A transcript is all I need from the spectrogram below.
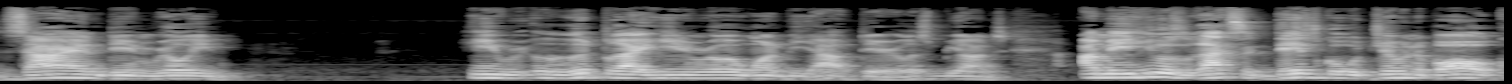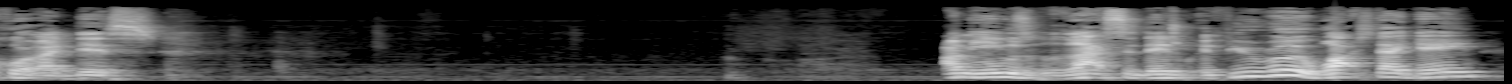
Zion didn't really, he looked like he didn't really want to be out there, let's be honest. I mean, he was last days ago dribbling the ball court like this. I mean, he was last days. If you really watch that game,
